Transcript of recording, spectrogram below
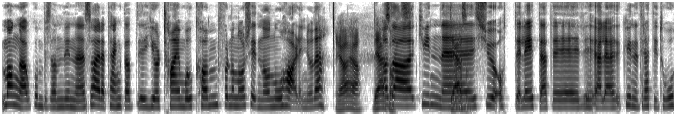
mange av kompisene dine, så har jeg tenkt at your time will come for noen år siden, og nå har den jo det. Ja ja, det er altså, sant. kvinne er sant. 28 leter etter Eller kvinne 32,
